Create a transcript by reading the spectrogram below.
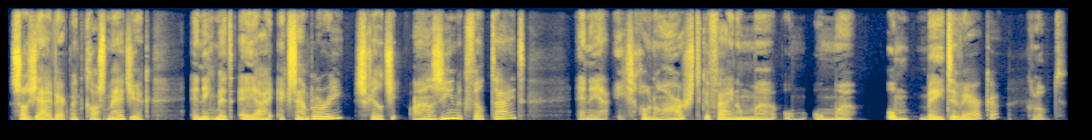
zoals jij werkt met Castmagic en ik met AI Exemplary, scheelt je aanzienlijk veel tijd. En ja, is gewoon hartstikke fijn om, uh, om, om, uh, om mee te werken. Klopt.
